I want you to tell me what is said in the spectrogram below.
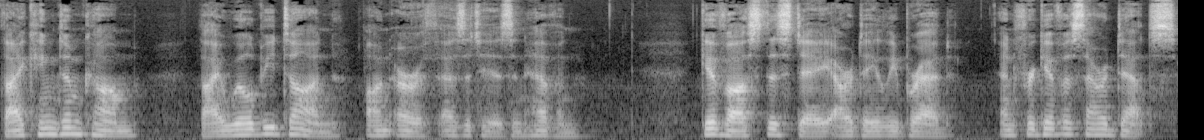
Thy kingdom come, thy will be done, on earth as it is in heaven. Give us this day our daily bread, and forgive us our debts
